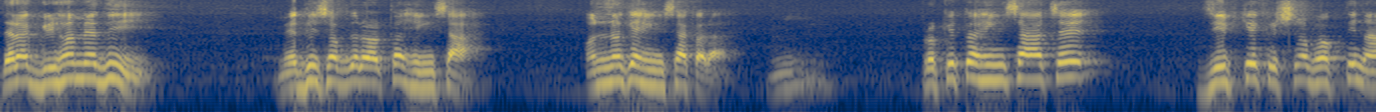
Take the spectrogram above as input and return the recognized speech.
যারা গৃহমেধি, মেধি শব্দের অর্থ হিংসা, অন্যকে হিংসা করা। প্রকৃত হিংসা আছে জীবকে কৃষ্ণ ভক্তি না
